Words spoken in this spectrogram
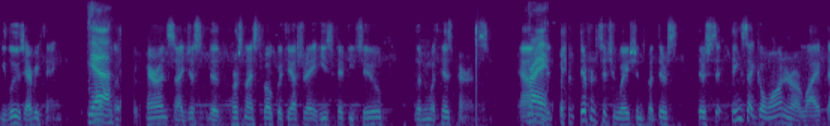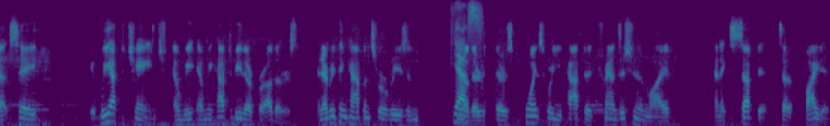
You lose everything. Yeah parents. I just the person I spoke with yesterday, he's 52, living with his parents. And Right. different, different situations, but there's there's things that go on in our life that say we have to change and we and we have to be there for others and everything happens for a reason you know there's there's points where you have to transition in life and accept it instead of fight it.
